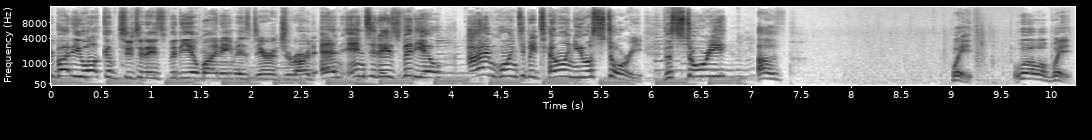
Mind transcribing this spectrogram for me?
everybody, welcome to today's video. My name is Derek Gerard, and in today's video, I'm going to be telling you a story. The story of... Wait. Whoa, whoa, wait.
